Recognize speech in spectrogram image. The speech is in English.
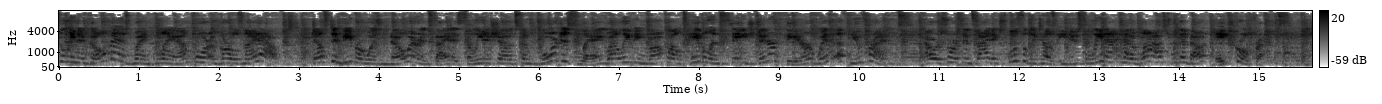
Selena Gomez went glam for a girls' night out. Justin Bieber was nowhere in sight as Selena showed some gorgeous leg while leaving Rockwell Table and Stage Dinner Theater with a few friends. Our source inside exclusively tells E! News Selena had a blast with about eight girlfriends.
